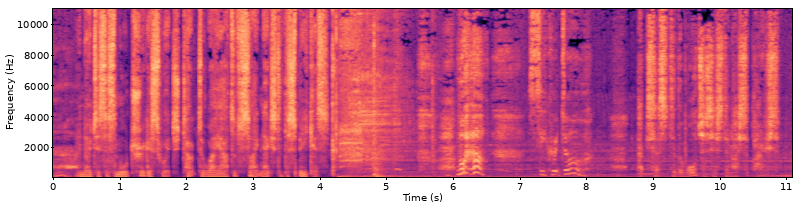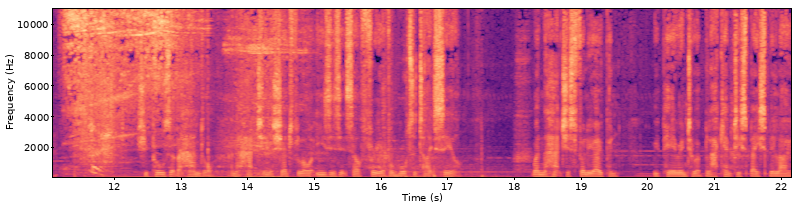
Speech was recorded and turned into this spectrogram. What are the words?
I notice a small trigger switch tucked away out of sight next to the speakers. Wow! Secret door. Access to the water cistern, I suppose. She pulls at the handle, and a hatch in the shed floor eases itself free of a watertight seal. When the hatch is fully open, we peer into a black empty space below.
